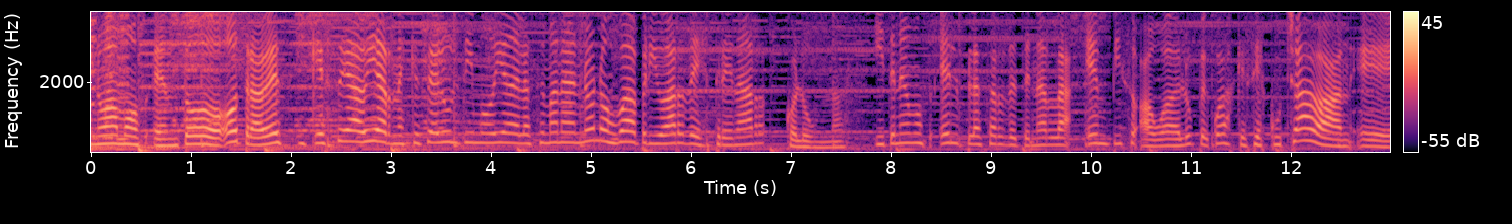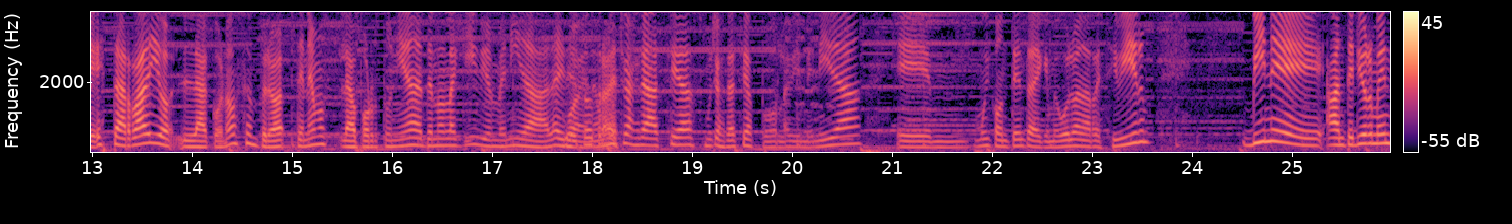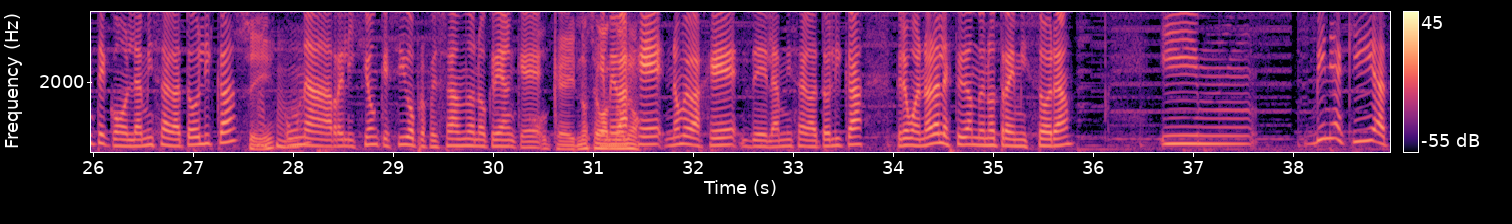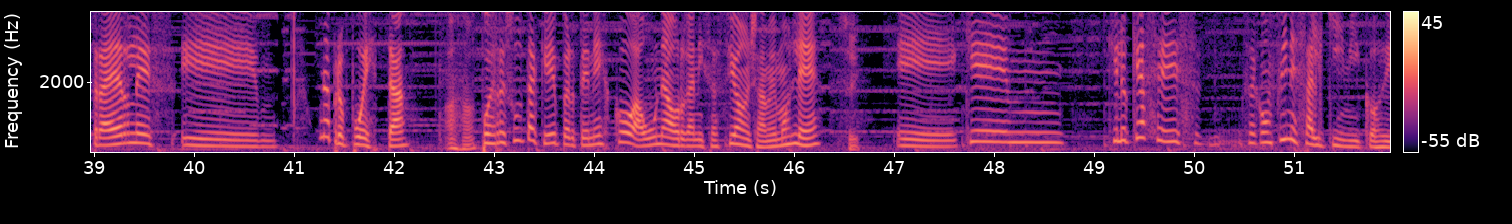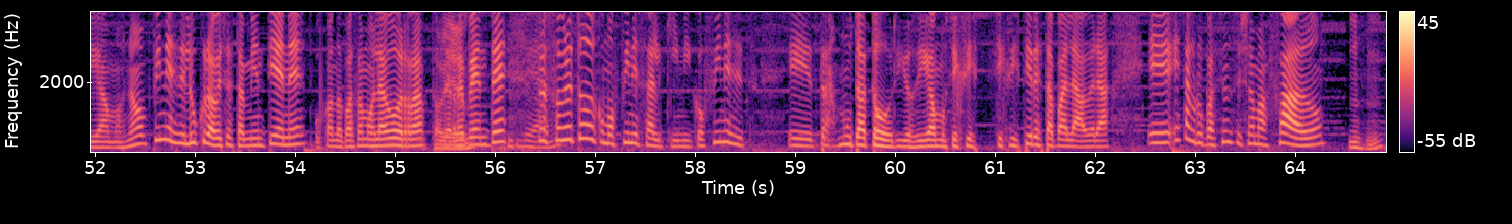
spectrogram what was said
continuamos en todo otra vez y que sea viernes, que sea el último día de la semana, no nos va a privar de estrenar columnas. Y tenemos el placer de tenerla en piso a Guadalupe Cuevas, que si escuchaban eh, esta radio la conocen, pero tenemos la oportunidad de tenerla aquí. Bienvenida al aire Bueno, otra vez. muchas gracias, muchas gracias por la bienvenida. Eh, muy contenta de que me vuelvan a recibir. Vine anteriormente con la misa católica, Sí. Una religión que sigo profesando, no crean que, Ok, no se que me bajé, no me bajé de la misa católica, pero bueno, ahora le estoy dando en otra emisora. Y mm, vine aquí a traerles eh, una propuesta, Ajá, pues resulta que pertenezco a una organización, llamémosle, sí. eh, que, mm, que lo que hace es, o sea, con fines alquímicos, digamos, ¿no? Fines de lucro a veces también tiene, cuando pasamos la gorra, Está de bien. repente, Bien. pero sobre todo como fines alquímicos, fines eh, transmutatorios, digamos, si, exis- si existiera esta palabra. Eh, esta agrupación se llama Fado, Ujú.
